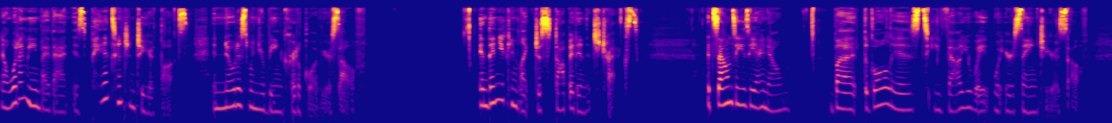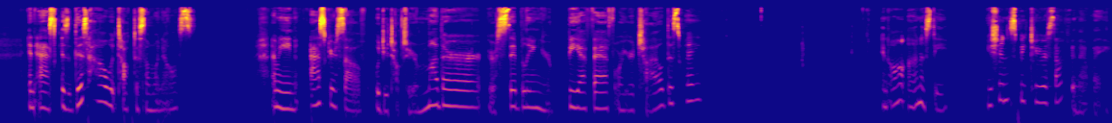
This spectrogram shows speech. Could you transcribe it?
Now, what I mean by that is pay attention to your thoughts and notice when you're being critical of yourself. And then you can like just stop it in its tracks. It sounds easy, I know, but the goal is to evaluate what you're saying to yourself and ask, is this how I would talk to someone else? I mean, ask yourself would you talk to your mother, your sibling, your BFF, or your child this way? In all honesty, you shouldn't speak to yourself in that way.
